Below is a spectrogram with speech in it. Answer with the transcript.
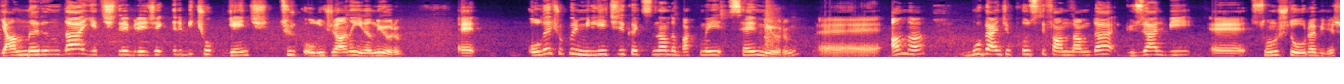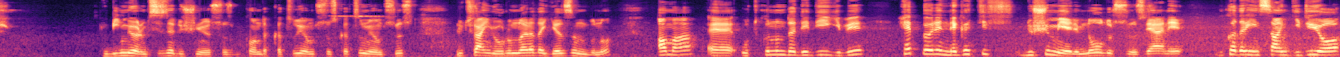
yanlarında yetiştirebilecekleri birçok genç Türk olacağına inanıyorum. E, olaya çok böyle milliyetçilik açısından da bakmayı sevmiyorum. E, ama bu bence pozitif anlamda güzel bir e, sonuç doğurabilir. Bilmiyorum siz ne düşünüyorsunuz bu konuda katılıyor musunuz katılmıyor musunuz? Lütfen yorumlara da yazın bunu. Ama e, Utku'nun da dediği gibi hep böyle negatif düşünmeyelim ne olursunuz. Yani bu kadar insan gidiyor.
